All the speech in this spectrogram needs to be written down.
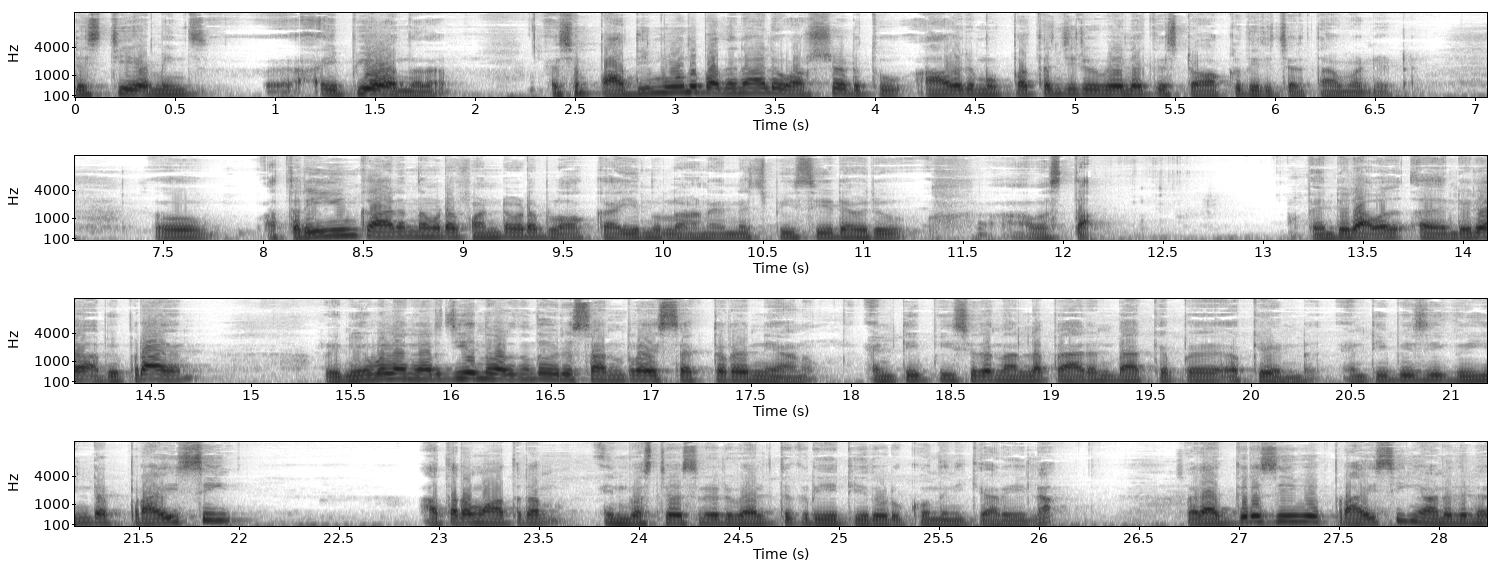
ലിസ്റ്റ് ചെയ്യുക മീൻസ് ഐ പി ഒ വന്നത്. ഏകദേശം പതിമൂന്ന് പതിനാല് വർഷം എടുത്തു ആ ഒരു മുപ്പത്തഞ്ച് രൂപയിലേക്ക് സ്റ്റോക്ക് തിരിച്ചെടുത്താൻ വേണ്ടിയിട്ട്. സോ അത്രയും കാലം നമ്മുടെ ഫണ്ട് അവിടെ ബ്ലോക്കായി എന്നുള്ളതാണ് എൻ എച്ച് പി സിയുടെ ഒരു അവസ്ഥ. അപ്പോൾ എന്റെ ഒരു അവ എന്റെ ഒരു അഭിപ്രായം റിന്യൂവബിൾ എനർജി എന്ന് പറയുന്നത് ഒരു സൺറൈസ് സെക്ടർ തന്നെയാണ്. എൻ ടി പി സിയുടെ നല്ല പാരന്റ് ബാക്കപ്പ് ഒക്കെ ഉണ്ട്. എൻ ടി പി സി ഗ്രീന്റെ പ്രൈസിങ് അത്രമാത്രം ഇൻവെസ്റ്റേഴ്സിന് ഒരു വെൽത്ത് ക്രിയേറ്റ് ചെയ്ത് കൊടുക്കുമെന്ന് എനിക്കറിയില്ല. സോ ഒരു അഗ്രസീവ് പ്രൈസിങ് ആണ് ഇതിന്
